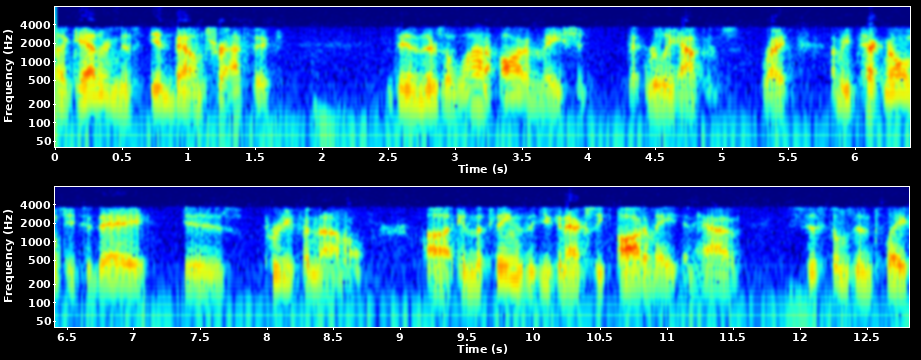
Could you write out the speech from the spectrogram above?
uh, gathering this inbound traffic, then there's a lot of automation that really happens, right? I mean, technology today is pretty phenomenal uh, in the things that you can actually automate and have systems in place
